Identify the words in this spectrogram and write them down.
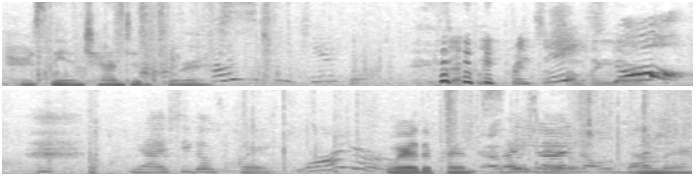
Here's the enchanted forest. Definitely prints of something there. Yeah, I see those plants. Where are the prints? Right there. Down there.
